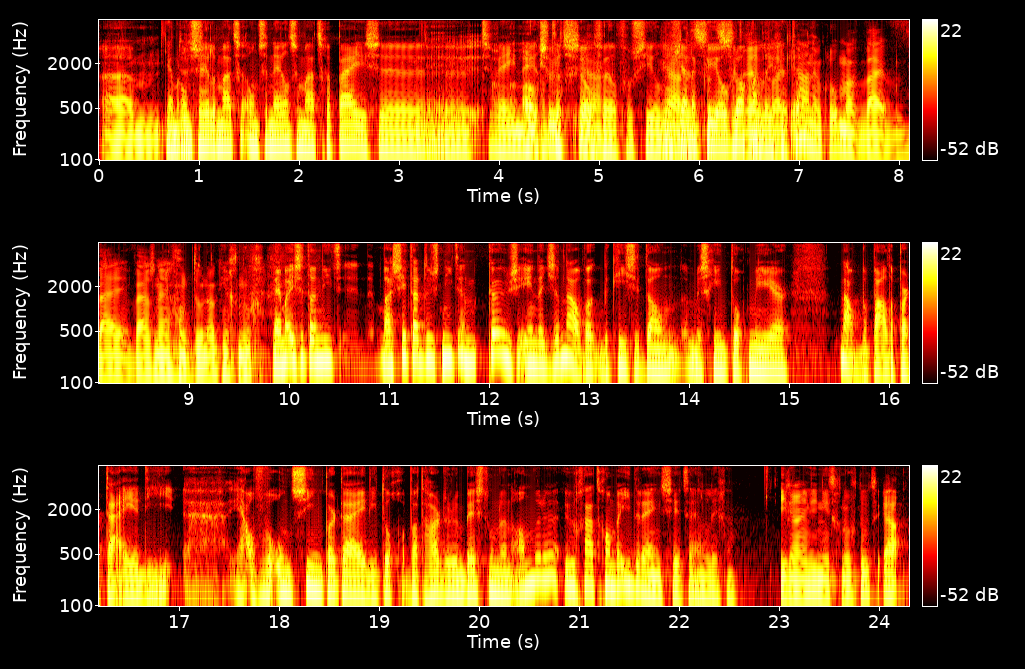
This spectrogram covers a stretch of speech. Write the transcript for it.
Ehm, Ja, maar dus- onze, hele onze Nederlandse maatschappij is eh, eh, ook 92 zoiets, ja. zoveel fossiel. Dus ja, dan dat- kun je overal gaan liggen. Ja, nee, klopt. Maar wij, wij, wij als Nederland doen ook niet genoeg. Nee, maar is het dan niet. Maar zit daar dus niet een keuze in dat je zegt, nou, we we kiezen dan misschien toch meer. Nou, bepaalde partijen die. eh, ja, of we ontzien partijen die toch wat harder hun best doen dan anderen. U gaat gewoon bij iedereen zitten en liggen. Iedereen die niet genoeg doet, ja.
